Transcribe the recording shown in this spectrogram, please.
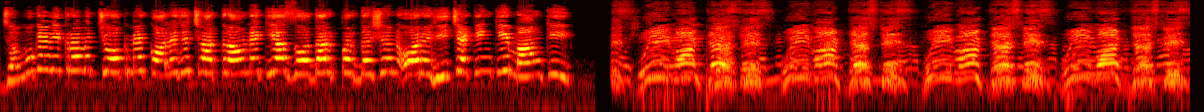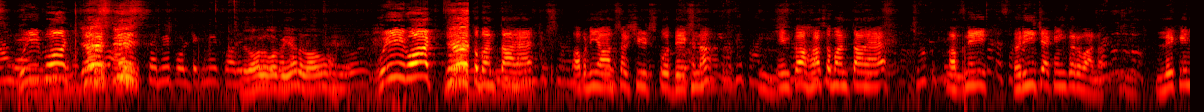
Jammu के विक्रम चौक में कॉलेज छात्राओं ने किया जोरदार प्रदर्शन और रीचेकिंग की मांग की We want justice. We want justice. We want justice. We want justice. We want justice. We want हक बनता है अपनी आंसर शीट्स को देखना इनका हक बनता है अपनी रीचेकिंग करवाना लेकिन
